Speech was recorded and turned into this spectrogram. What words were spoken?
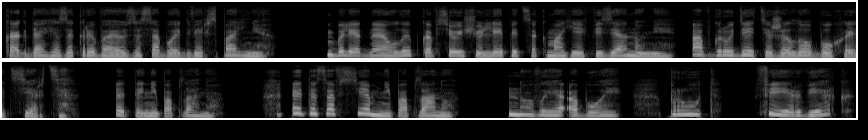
Когда я закрываю за собой дверь спальни, бледная улыбка все еще лепится к моей физиономии, а в груди тяжело бухает сердце. Это не по плану. Это совсем не по плану. Новые обои, пруд, фейерверк.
